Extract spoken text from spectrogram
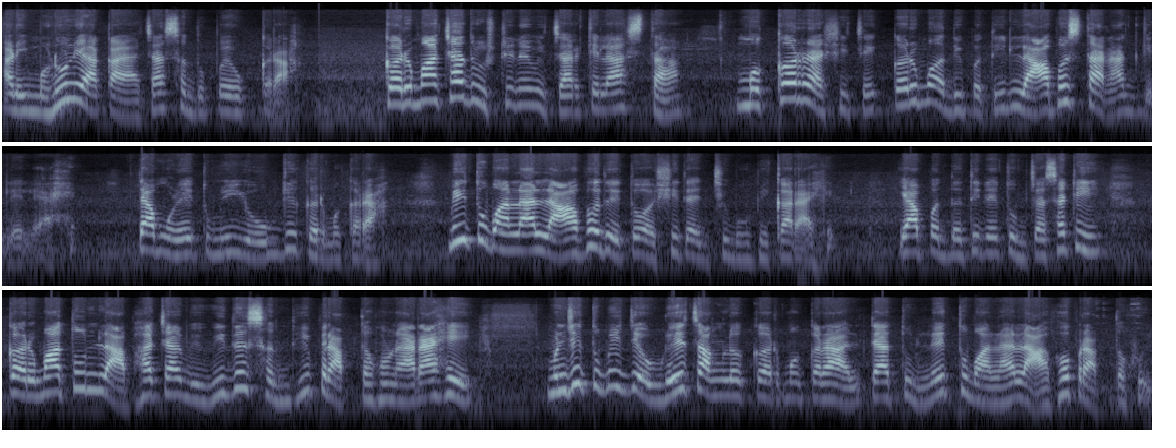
आणि म्हणून या काळाचा सदुपयोग करा. कर्माच्या दृष्टीने विचार केला असता मकर राशीचे कर्म अधिपती लाभस्थानात गेलेले आहे. त्यामुळे तुम्ही योग्य कर्म करा. मी तुम्हाला लाभ देतो अशी त्यांची भूमिका आहे या पद्धतीने तुमच्यासाठी कर्मातून लाभाच्या विविध संधी प्राप्त होणार आहे. म्हणजे तुम्ही जेवढे चांगलं कर्म कराल त्या तुलनेत तुम्हाला लाभ प्राप्त होईल.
